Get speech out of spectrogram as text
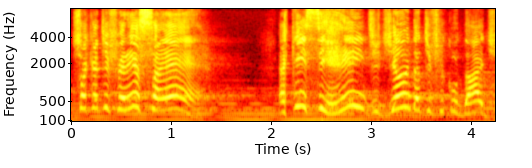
Só que a diferença é é quem se rende diante da dificuldade.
